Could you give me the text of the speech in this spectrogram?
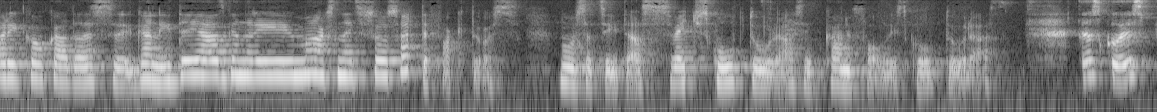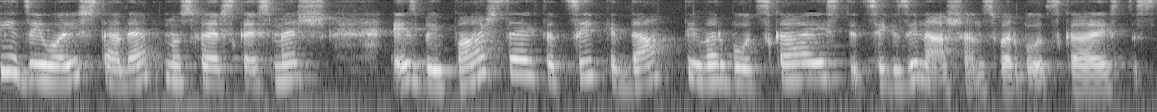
arī kaut kādās gan idejās, gan arī mākslinieckos artefaktos, nosacītās sveču skulptūrās, jeb kanifolijas skulptūrās. Tas, ko es piedzīvoju, izstādē atmosfēriskais mežs Es biju pārsteigta, cik dati var būt skaisti, cik zināšanas var būt skaistas.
